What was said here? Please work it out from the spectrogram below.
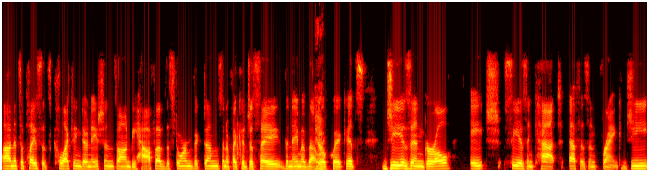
Um, it's a place that's collecting donations on behalf of the storm victims. And if I could just say the name of that yeah. real quick, it's G is in girl, H, C is in cat, F is in Frank, ghcf.org.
